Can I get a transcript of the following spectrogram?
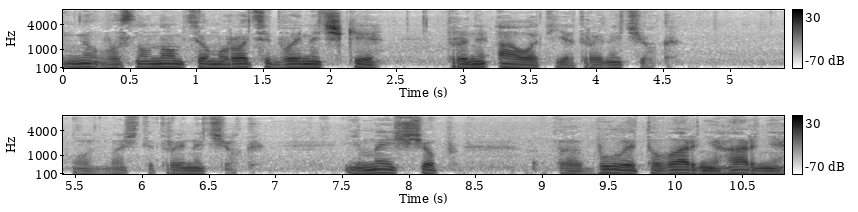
Ну, в основному в цьому році двойнички. Тройни... А от є тройничок. От, бачите, тройничок. І ми, щоб е, були товарні, гарні,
